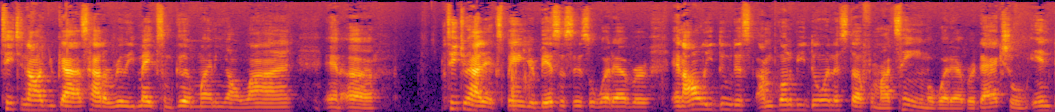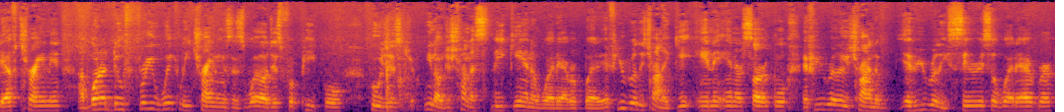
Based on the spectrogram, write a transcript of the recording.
teaching all you guys how to really make some good money online and uh, teach you how to expand your businesses or whatever. And I only do this, I'm going to be doing this stuff for my team or whatever, the actual in depth training. I'm going to do free weekly trainings as well, just for people who just, you know, just trying to sneak in or whatever. But if you're really trying to get in the inner circle, if you're really trying to, if you're really serious or whatever,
